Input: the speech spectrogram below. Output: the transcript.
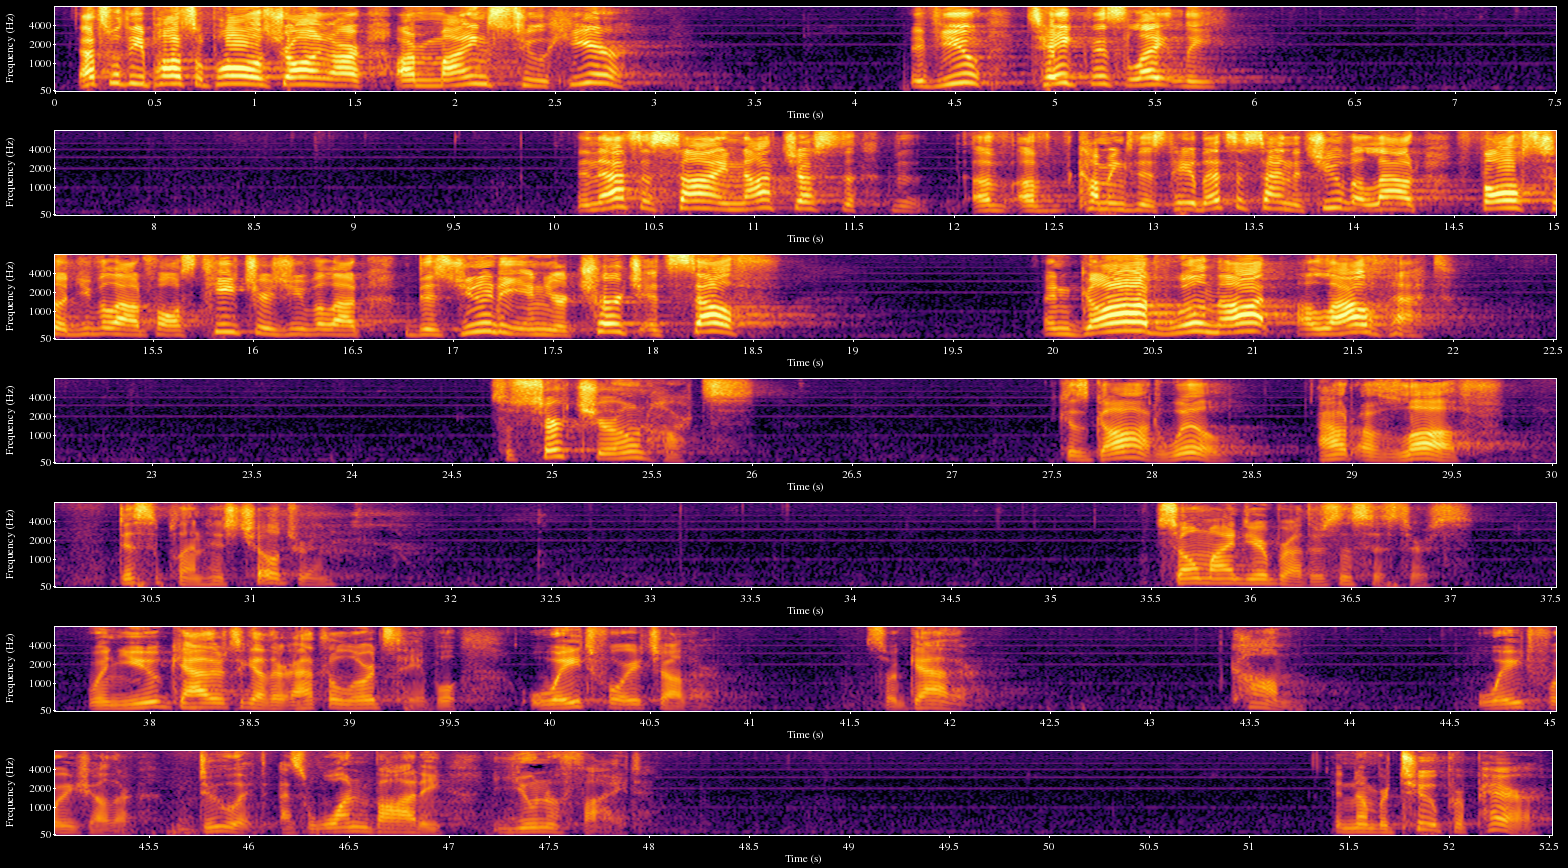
That's what the Apostle Paul is drawing our, our minds to here. If you take this lightly, and that's a sign not just the, of, of coming to this table, that's a sign that you've allowed falsehood, you've allowed false teachers, you've allowed disunity in your church itself. And God will not allow that. So search your own hearts. Because God will, out of love, discipline his children. So, my dear brothers and sisters, when you gather together at the Lord's table, wait for each other. So, gather. Come. Wait for each other. Do it as one body, unified. And number two, prepare.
